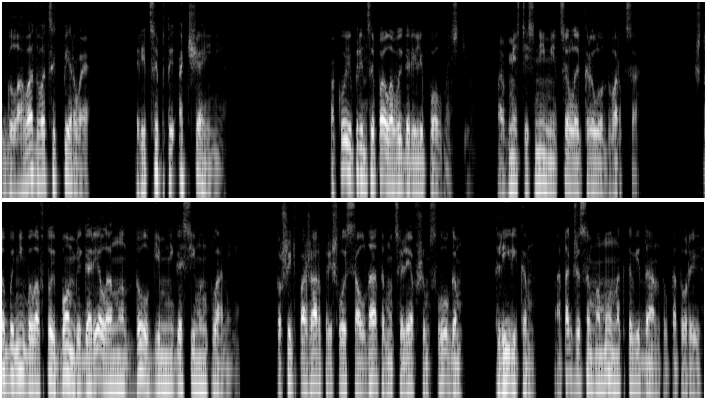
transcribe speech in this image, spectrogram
Глава 21. Рецепты отчаяния. Покои принципала выгорели полностью, а вместе с ними и целое крыло дворца. Что бы ни было в той бомбе, горело оно долгим негасимым пламенем. Тушить пожар пришлось солдатам, уцелевшим слугам, клирикам, а также самому Ноктовиданту, который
